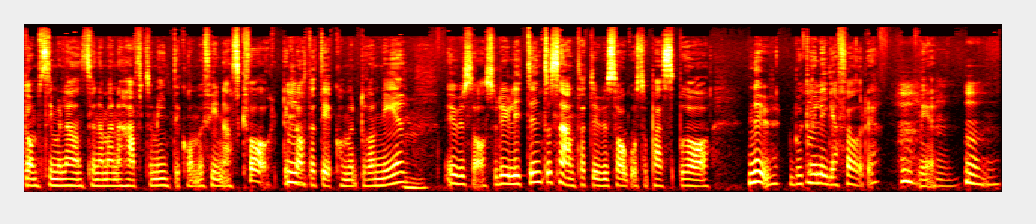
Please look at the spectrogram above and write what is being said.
de stimulanserna man har haft som inte kommer finnas kvar. Det är klart att det kommer dra ner mm. USA. Så det är lite intressant att USA går så pass bra nu. Då brukar vi ligga före mer. Mm.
